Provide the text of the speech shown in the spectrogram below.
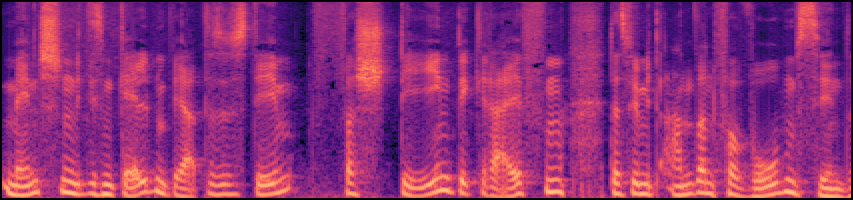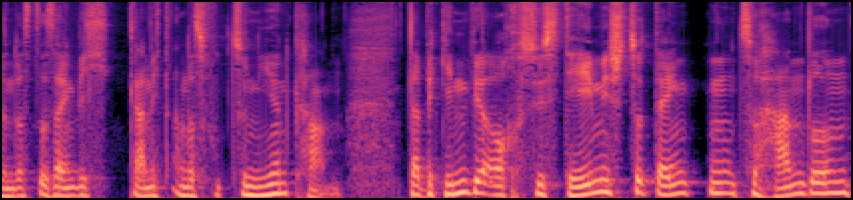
Menschen mit diesem gelben Wertesystem verstehen, begreifen, dass wir mit anderen verwoben sind und dass das eigentlich gar nicht anders funktionieren kann. Da beginnen wir auch systemisch zu denken und zu handeln.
